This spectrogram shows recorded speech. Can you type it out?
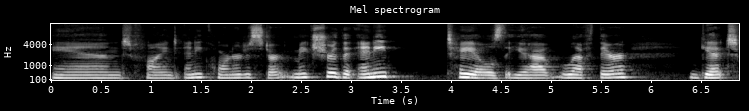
and find any corner to start. Make sure that any tails that you have left there get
